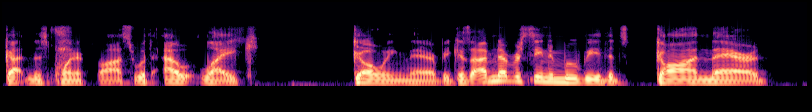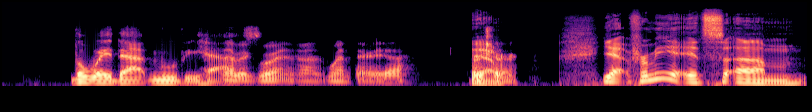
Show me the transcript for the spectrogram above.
gotten this point across without like going there because I've never seen a movie that's gone there the way that movie has. big went, uh, went there, yeah, for Yeah. sure. Yeah, for me, it's um,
